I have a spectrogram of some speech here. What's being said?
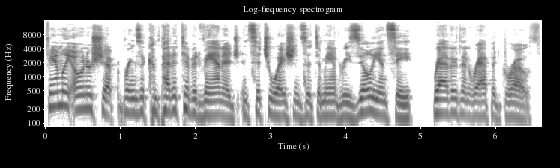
Family ownership brings a competitive advantage in situations that demand resiliency rather than rapid growth.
